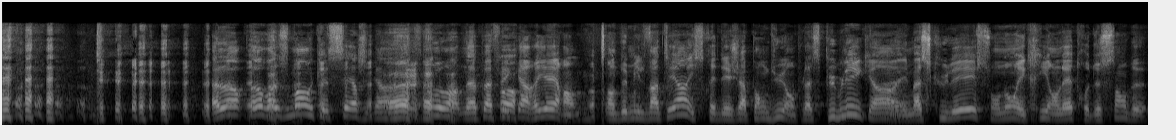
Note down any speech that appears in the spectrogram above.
Alors, heureusement que Serge Gainsbourg n'a pas fait carrière en, en 2021. Il serait déjà pendu en place publique hein, et masculé, son nom écrit en lettres de sang de,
